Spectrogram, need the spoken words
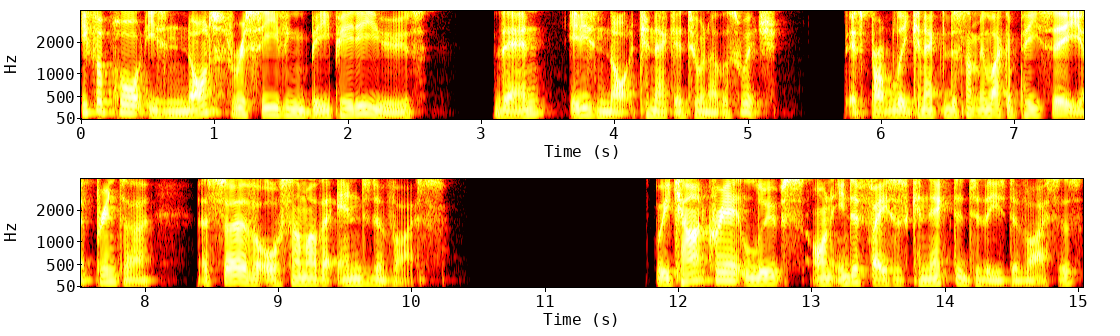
If a port is not receiving BPDUs, then it is not connected to another switch. It's probably connected to something like a PC, a printer, a server, or some other end device. We can't create loops on interfaces connected to these devices,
